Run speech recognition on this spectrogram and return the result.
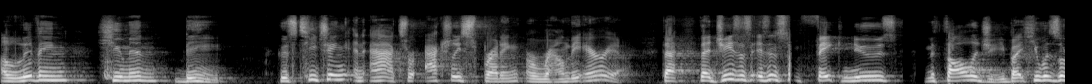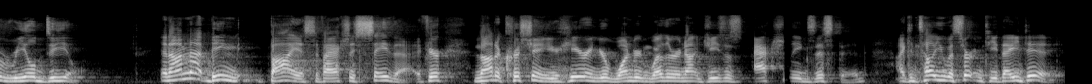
a living human being whose teaching and acts were actually spreading around the area. That, that Jesus isn't some fake news mythology, but he was a real deal. And I'm not being biased if I actually say that. If you're not a Christian and you're here and you're wondering whether or not Jesus actually existed, I can tell you with certainty that he did.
